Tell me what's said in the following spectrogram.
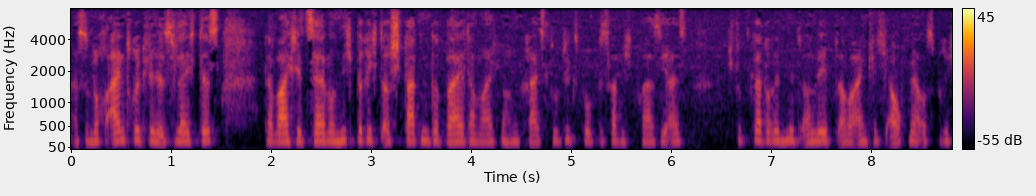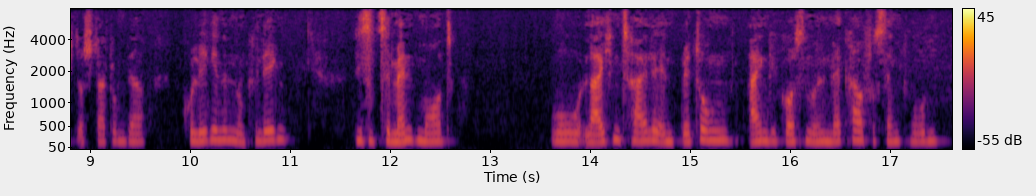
Also noch eindrücklicher ist vielleicht das, da war ich jetzt selber nicht berichterstattend dabei, da war ich noch im Kreis Ludwigsburg, das habe ich quasi als Stuttgarterin miterlebt, aber eigentlich auch mehr aus Berichterstattung der Kolleginnen und Kollegen. Dieser Zementmord, wo Leichenteile in Beton eingegossen und im Neckar versenkt wurden.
